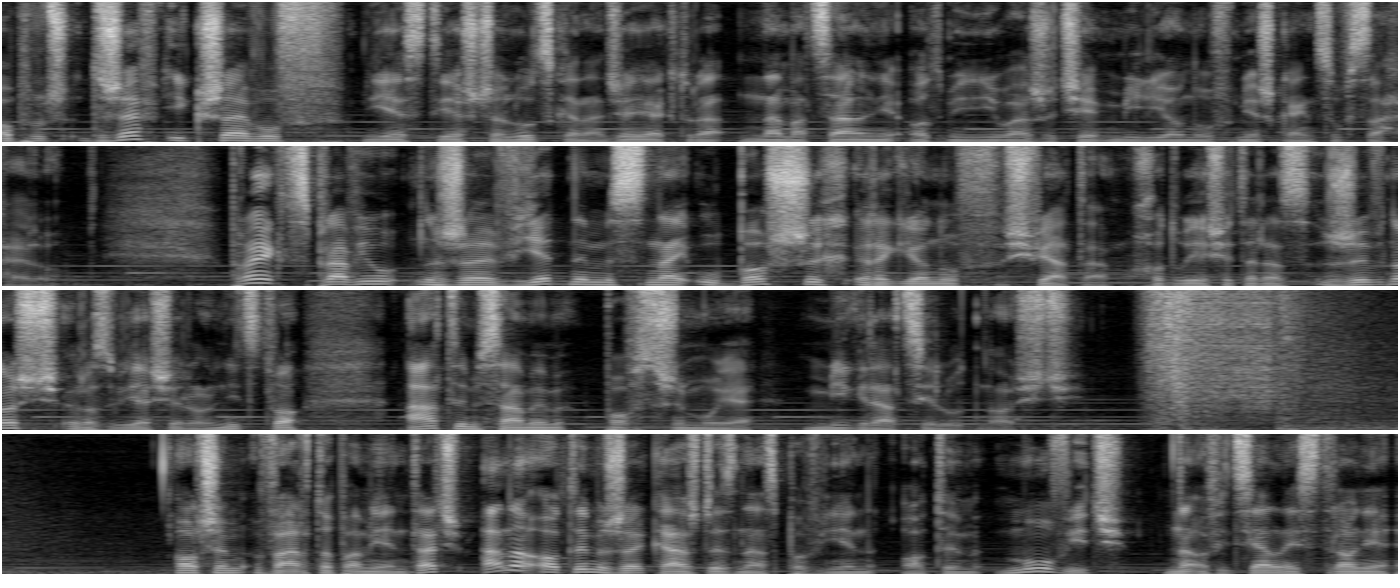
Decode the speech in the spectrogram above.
Oprócz drzew i krzewów jest jeszcze ludzka nadzieja, która namacalnie odmieniła życie milionów mieszkańców Sahelu. Projekt sprawił, że w jednym z najuboższych regionów świata hoduje się teraz żywność, rozwija się rolnictwo, a tym samym powstrzymuje migrację ludności. O czym warto pamiętać? Ano o tym, że każdy z nas powinien o tym mówić. Na oficjalnej stronie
